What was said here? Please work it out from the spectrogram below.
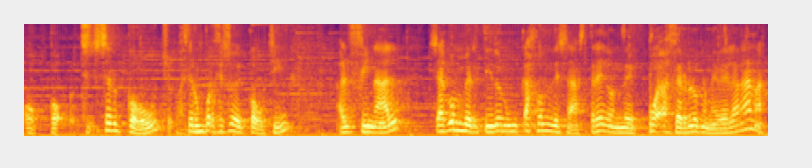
o ser coach o hacer un proceso de coaching al final se ha convertido en un cajón desastre donde puedo hacer lo que me dé la gana.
